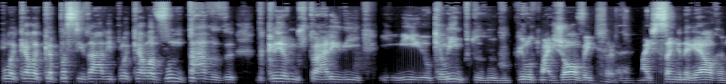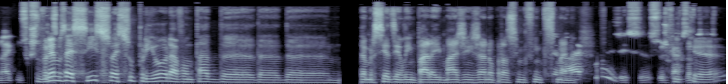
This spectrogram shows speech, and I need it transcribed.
pelaquela capacidade e pelaquela vontade de, de querer mostrar e, e, e aquele ímpeto do, do, piloto mais jovem, certo. Eh, mais sangue na guerra, não é? Como se Veremos é se isso é superior à vontade de, da Mercedes em limpar a imagem já no próximo fim de semana. Ah, pois, isso, se os carros fica,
